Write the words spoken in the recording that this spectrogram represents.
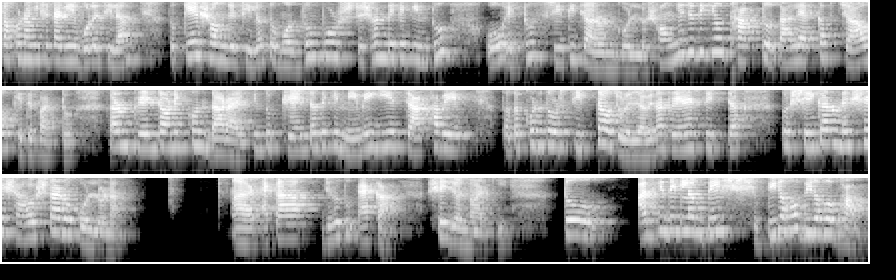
তখন আমি সেটা নিয়ে বলেছিলাম। তো কে সঙ্গে ছিল? তো মধ্যমপুর স্টেশন দেখে কিন্তু ও একটু স্মৃতিচারণ করল। সঙ্গে যদি কেউ থাকতো, তাহলে এক কাপ চাও খেতে পারতো। কারণ ট্রেনটা অনেকক্ষণ দাঁড়ায়। কিন্তু ট্রেনটা থেকে নেমে গিয়ে চা খাবে, ততক্ষণে তো ওর সিটটাও চলে যাবে না, ট্রেনের সিটটা। তো সেই কারণে সে সাহসটা আরও করল না। আর একা, যেহেতু একা, সেই জন্য আর কি। তো আজকে দেখলাম বেশ বিরহ বিরহ ভাব।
